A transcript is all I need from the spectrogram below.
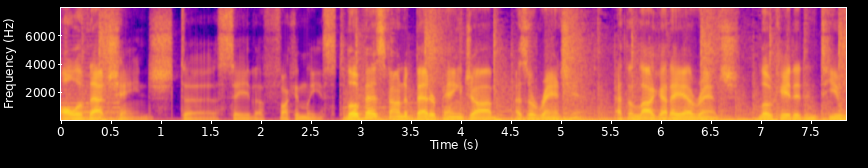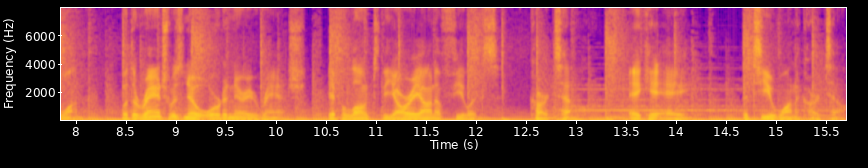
all of that changed, to say the fucking least. Lopez found a better paying job as a ranch hand at the La Gallera Ranch, located in Tijuana. But the ranch was no ordinary ranch. It belonged to the Arellano Felix cartel, aka the Tijuana cartel.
